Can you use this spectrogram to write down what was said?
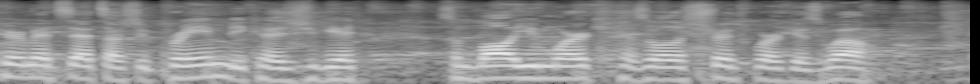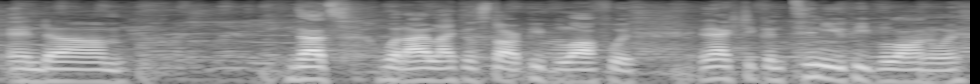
pyramid sets are supreme because you get some volume work as well as strength work as well. And um, that's what I like to start people off with and actually continue people on with.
